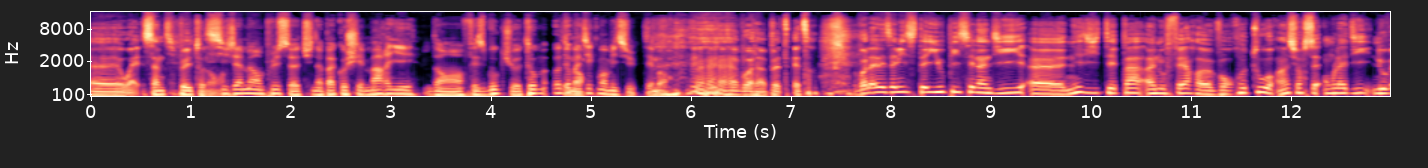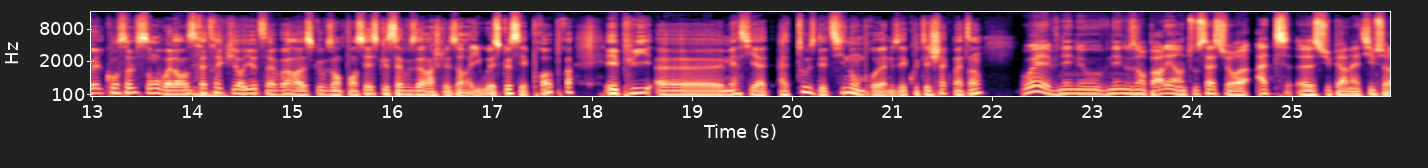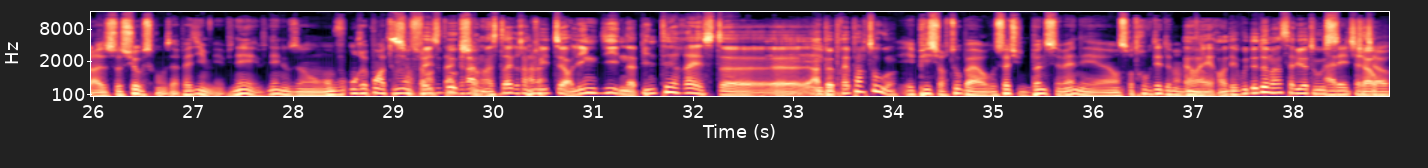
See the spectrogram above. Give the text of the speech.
Euh, ouais, c'est un petit peu étonnant. Si jamais en plus tu n'as pas coché marié dans Facebook, tu es autom- automatiquement mis dessus. T'es mort. voilà, peut-être. Voilà, les amis, c'était Youpi, c'est lundi. Euh, N'hésitez pas à nous faire vos retours sur ce, on l'a dit, nouvelle console son. Voilà, on serait très curieux de savoir euh, ce que vous en pensez. Est-ce que ça vous arrache les oreilles ou est-ce que c'est propre? Et puis, euh, merci à, à tous d'être si nombreux à nous écouter chaque matin. Ouais, venez nous, venez nous en parler. hein, tout ça sur euh, at euh, Supernative sur les réseaux sociaux, parce qu'on vous a pas dit, mais venez, venez nous en- on, on répond à tout le monde sur Facebook, Instagram. sur Instagram, Voilà. Twitter, LinkedIn, Pinterest, euh, Et- à peu près partout. Et puis surtout, bah, on vous souhaite une bonne semaine et euh, on se retrouve dès demain matin. Ouais, Rendez-vous dès demain. Salut à tous. Allez, ciao. ciao.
